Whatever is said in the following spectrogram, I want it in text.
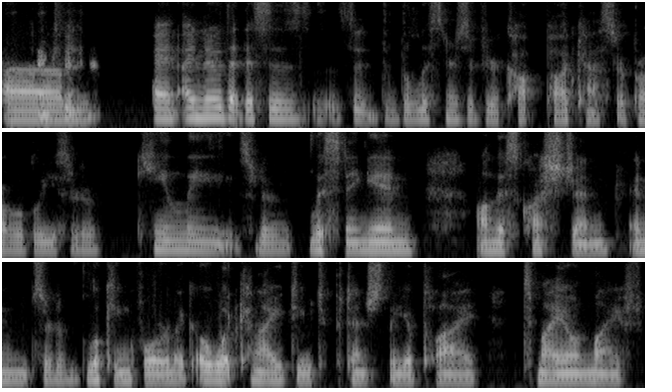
Um, and I know that this is so the listeners of your co- podcast are probably sort of keenly sort of listening in on this question and sort of looking for like, oh, what can I do to potentially apply to my own life?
